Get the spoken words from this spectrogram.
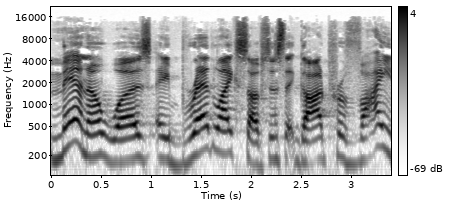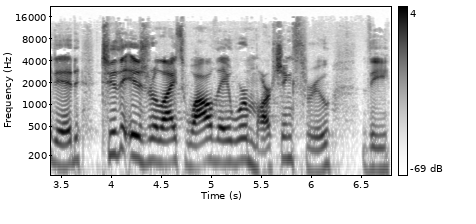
manna was a bread like substance that God provided to the Israelites while they were marching through the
